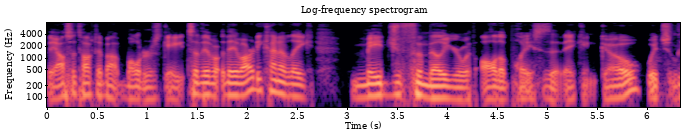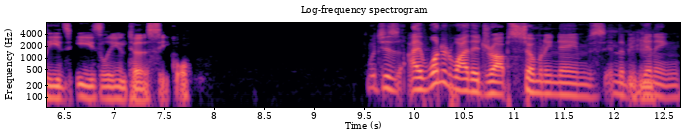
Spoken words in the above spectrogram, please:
They also talked about Baldur's Gate. So they've they've already kind of like made you familiar with all the places that they can go, which leads easily into a sequel. Which is, I wondered why they dropped so many names in the Mhm. beginning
